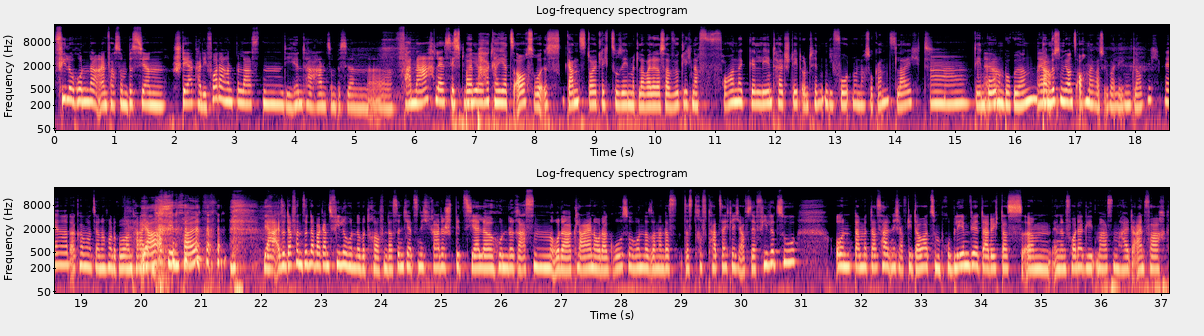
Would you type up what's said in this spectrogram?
viele Hunde einfach so ein bisschen stärker die Vorderhand belasten, die Hinterhand so ein bisschen äh, vernachlässigt Ist bei wird. Parker jetzt auch so. Ist ganz deutlich zu sehen mittlerweile, dass er wirklich nach vorne gelehnt halt steht und hinten die Pfoten nur noch so ganz leicht den ja. Boden berühren. Da Ja. müssen wir uns auch mal was überlegen, glaube ich. Ja, da können wir uns ja nochmal drüber unterhalten. Ja, auf jeden Fall. Ja, also davon sind aber ganz viele Hunde betroffen. Das sind jetzt nicht gerade spezielle Hunderassen oder kleine oder große Hunde, sondern das, das trifft tatsächlich auf sehr viele zu. Und damit das halt nicht auf die Dauer zum Problem wird, dadurch, dass ähm, in den Vordergliedmaßen halt einfach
